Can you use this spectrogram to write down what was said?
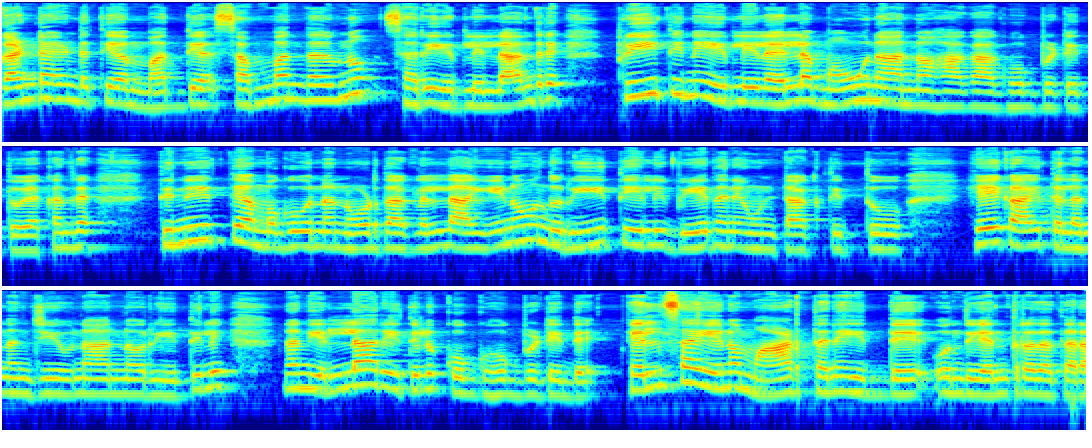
ಗಂಡ, ಹೆಂಡತಿಯ ಮಧ್ಯ ಸಂಬಂಧವೂ ಸರಿ ಇರಲಿಲ್ಲ. ಅಂದರೆ ಪ್ರೀತಿನೇ ಇರಲಿಲ್ಲ. ಎಲ್ಲ ಮೌನ ಅನ್ನೋ ಹಾಗಾಗಿ ಹೋಗ್ಬಿಟ್ಟಿತ್ತು. ಯಾಕಂದರೆ ದಿನನಿತ್ಯ ಮಗುವನ್ನು ನೋಡಿದಾಗಲೆಲ್ಲ ಏನೋ ಒಂದು ರೀತಿಯಲ್ಲಿ ವೇದನೆ ಉಂಟಾಗ್ತಿತ್ತು. ಹೇಗಾಯ್ತಲ್ಲ ನನ್ನ ಜೀವನ ಅನ್ನೋ ರೀತಿಲಿ ನಾನು ಎಲ್ಲ ರೀತಿಯಲ್ಲೂ ಕುಗ್ಗು ಹೋಗ್ಬಿಟ್ಟಿದ್ದೆ. ಕೆಲಸ ಏನೋ ಮಾಡ್ತಾನೆ ಇದ್ದೆ ಒಂದು ಯಂತ್ರದ ಥರ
